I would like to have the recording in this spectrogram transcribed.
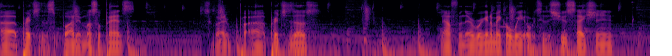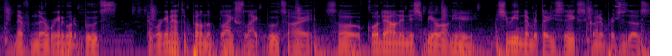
uh, purchase the spotted muscle pants. So go ahead and uh, purchase those. Now from there, we're gonna make our way over to the shoe section. Then from there, we're gonna go to boots, and we're gonna have to put on the black slack boots. All right. So go down, and it should be around here. It should be number 36. Go ahead and purchase those.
